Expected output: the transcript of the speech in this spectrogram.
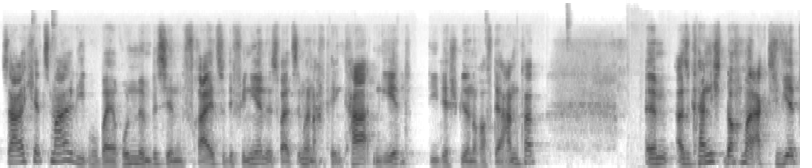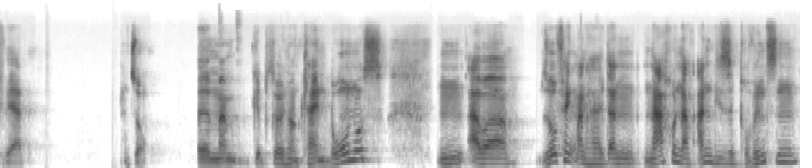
sage ich jetzt mal, die, wobei Runde ein bisschen frei zu definieren ist, weil es immer nach den Karten geht, die der Spieler noch auf der Hand hat. Ähm, also kann nicht nochmal aktiviert werden. So. Äh, man gibt, glaube ich, noch einen kleinen Bonus. Hm, aber so fängt man halt dann nach und nach an, diese Provinzen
